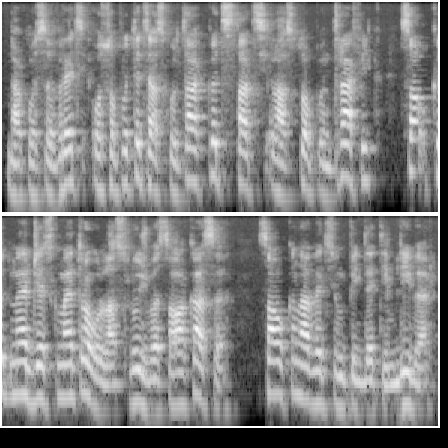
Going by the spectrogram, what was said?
Dacă o să vreți, o să o puteți asculta cât stați la stop în trafic sau cât mergeți cu metroul la slujbă sau acasă, sau când aveți un pic de timp liber.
